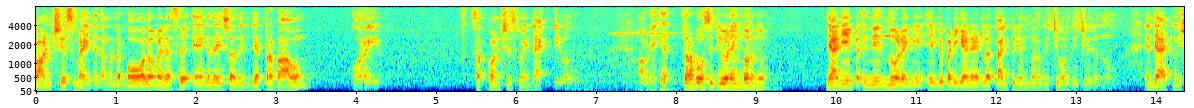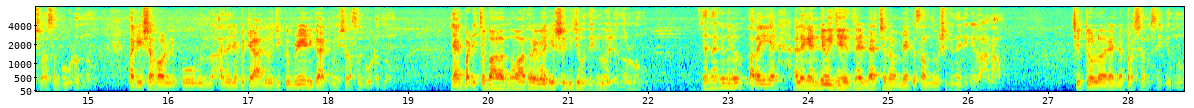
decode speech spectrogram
കോൺഷ്യസ് മൈൻഡ് നമ്മളുടെ ബോധ മനസ്സ് ഏകദേശം അതിന്റെ പ്രഭാവം കുറയും. സബ് കോൺഷ്യസ് മൈൻഡ് ആക്റ്റീവ് ആവും. അവിടേക്ക് എത്ര പോസിറ്റീവ് ആണെങ്കിൽ പറഞ്ഞു. ഞാൻ ഈ ഇന്ന് തുടങ്ങി എനിക്ക് പഠിക്കാനായിട്ടുള്ള താല്പര്യം വർദ്ധിച്ച് വർദ്ധിച്ചു വരുന്നു. എന്റെ ആത്മവിശ്വാസം കൂടുന്നു. പരീക്ഷ ഹാളിൽ പോകുന്ന അതിനെപ്പറ്റി ആലോചിക്കുമ്പോഴേ എനിക്ക് ആത്മവിശ്വാസം കൂടുന്നു. ഞാൻ പഠിച്ച ഭാഗത്ത് മാത്രമേ പരീക്ഷയ്ക്ക് ചോദ്യങ്ങൾ വരുന്നുള്ളൂ. എന്നൊക്കെ ഇങ്ങനെ പറയുക. അല്ലെങ്കിൽ എന്റെ വിജയത്തിൽ എന്റെ അച്ഛനും അമ്മയൊക്കെ സന്തോഷിക്കുന്നത് എനിക്ക് കാണാം. ചുറ്റുമുള്ളവർ എന്നെ പ്രശംസിക്കുന്നു.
